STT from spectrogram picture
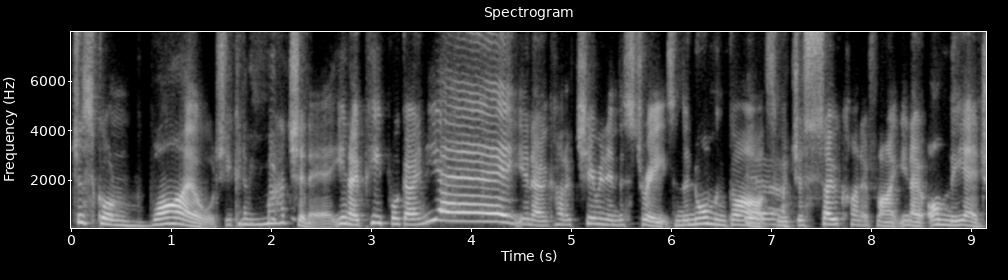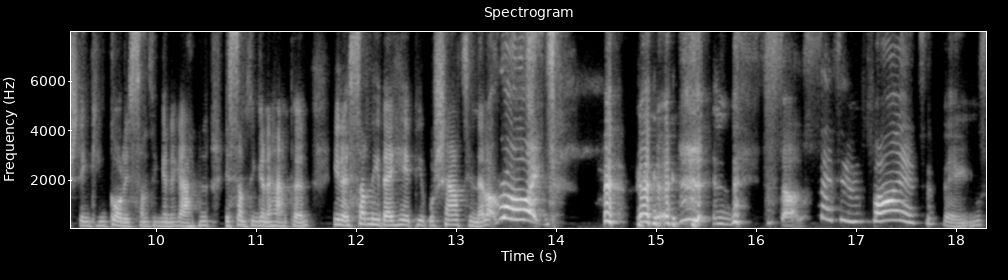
just gone wild. You can imagine it. You know, people going, yay, you know, kind of cheering in the streets. And the Norman guards yeah. who are just so kind of like, you know, on the edge thinking, God, is something going to happen? Is something going to happen? You know, suddenly they hear people shouting, they're like, right. and they start setting fire to things.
